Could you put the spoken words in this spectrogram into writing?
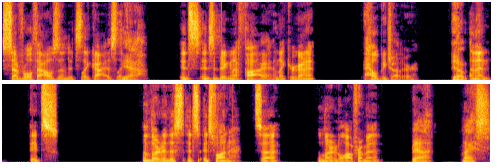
Several thousand. It's like guys, like yeah. it's it's a big enough pie and like you're gonna help each other. Yep. And then it's I'm learning this it's it's fun. It's uh I'm learning a lot from it. Yeah. Nice.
